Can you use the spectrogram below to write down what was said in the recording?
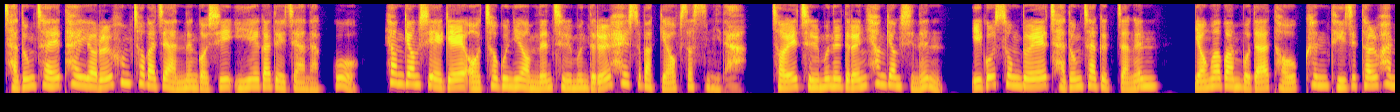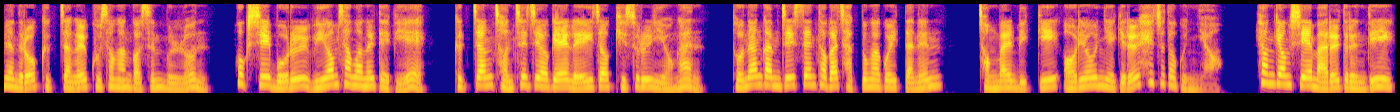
자동차의 타이어를 훔쳐가지 않는 것이 이해가 되지 않았고 현경 씨에게 어처구니 없는 질문들을 할 수밖에 없었습니다. 저의 질문을 들은 현경 씨는 이곳 송도의 자동차 극장은 영화관보다 더욱 큰 디지털 화면으로 극장을 구성한 것은 물론 혹시 모를 위험 상황을 대비해 극장 전체 지역의 레이저 기술을 이용한 도난감지 센터가 작동하고 있다는 정말 믿기 어려운 얘기를 해주더군요. 현경 씨의 말을 들은 뒤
